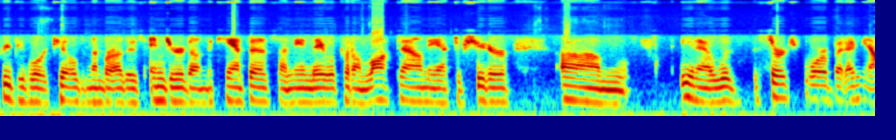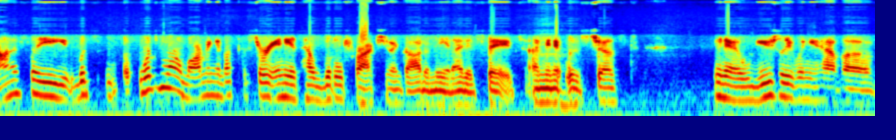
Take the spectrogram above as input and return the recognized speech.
three people were killed, a number of others injured on the campus. I mean, they were put on lockdown. The active shooter, um, you know, was searched for. But I mean, honestly, what's what's more alarming about the story, Andy, is how little traction it got in the United States. I mean, it was just, you know, usually when you have a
